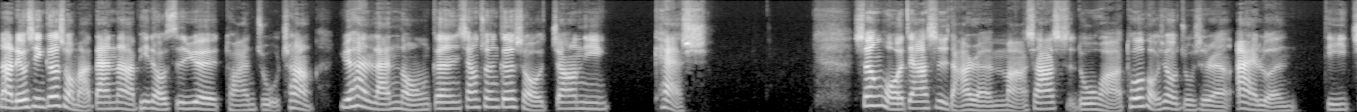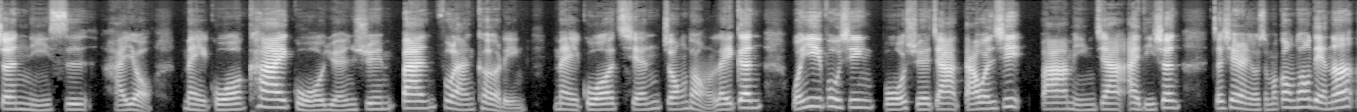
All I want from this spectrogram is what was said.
那流行歌手马丹娜、披头士乐团主唱约翰兰农跟乡村歌手 Johnny Cash，生活家事达人玛莎史都华，脱口秀主持人艾伦狄珍尼斯，还有美国开国元勋班富兰克林。美国前总统雷根、文艺复兴博学家达文西、发明家爱迪生，这些人有什么共通点呢？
